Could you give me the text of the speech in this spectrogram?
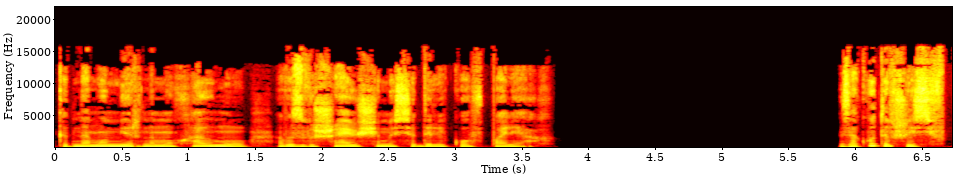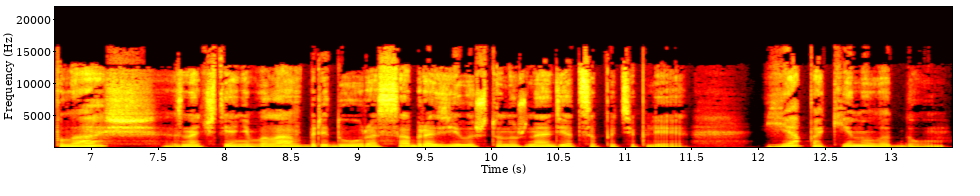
к одному мирному холму, возвышающемуся далеко в полях. Закутавшись в плащ, значит, я не была в бреду, раз сообразила, что нужно одеться потеплее, я покинула дом.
